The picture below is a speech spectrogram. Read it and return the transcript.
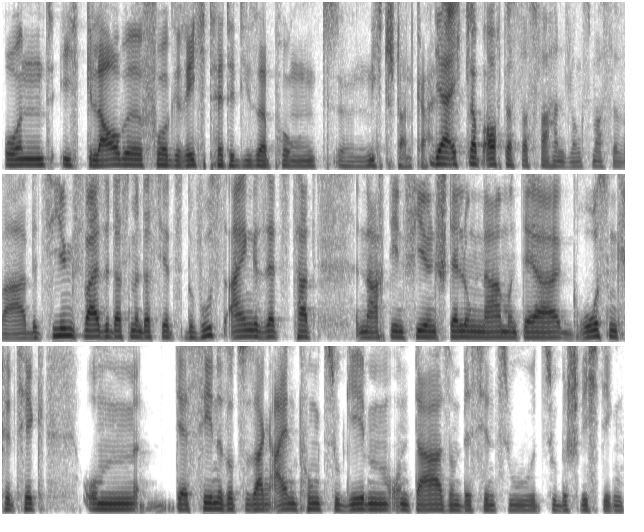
und ich glaube, vor Gericht hätte dieser Punkt äh, nicht standgehalten. Ja, ich glaube auch, dass das Verhandlungsmasse war, beziehungsweise, dass man das jetzt bewusst eingesetzt hat nach den vielen Stellungnahmen und der großen Kritik, um der Szene sozusagen einen Punkt zu geben und da so ein bisschen zu, zu beschwichtigen.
